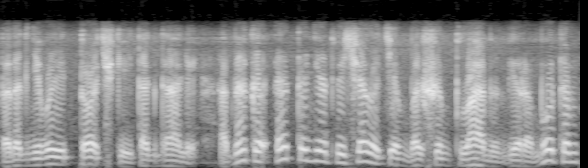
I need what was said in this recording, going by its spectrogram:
под огневые точки и так далее. Однако это не отвечало тем большим планам и работам,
